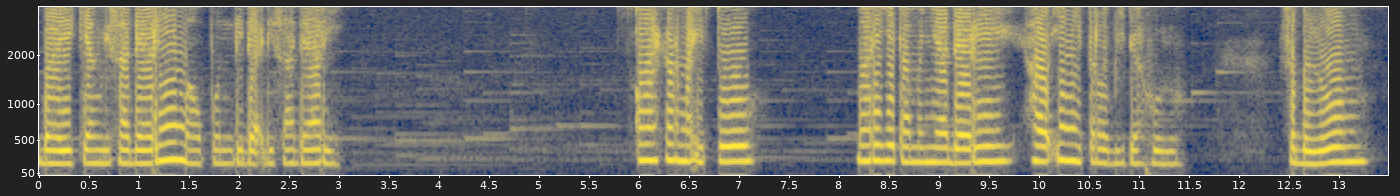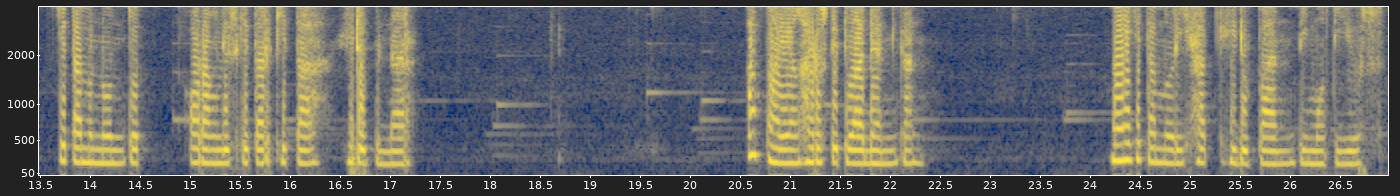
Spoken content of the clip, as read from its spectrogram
baik yang disadari maupun tidak disadari. Oleh karena itu, mari kita menyadari hal ini terlebih dahulu sebelum kita menuntut orang di sekitar kita hidup benar. Apa yang harus diteladankan? Mari kita melihat kehidupan Timotius.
